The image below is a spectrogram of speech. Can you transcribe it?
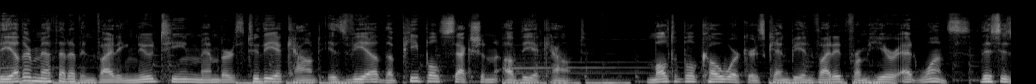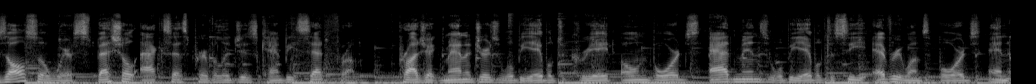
The other method of inviting new team members to the account is via the People section of the account. Multiple coworkers can be invited from here at once. This is also where special access privileges can be set from. Project managers will be able to create own boards, admins will be able to see everyone's boards, and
